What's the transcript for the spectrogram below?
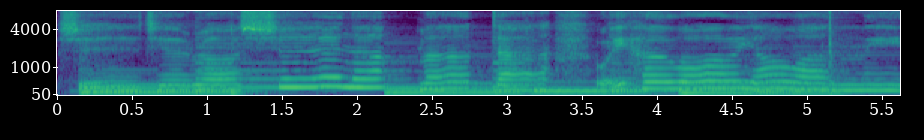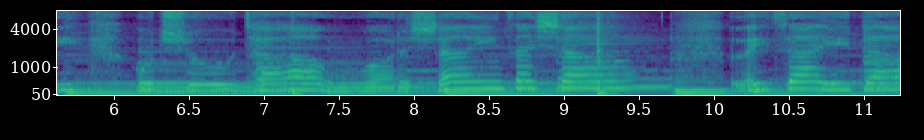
世界若是那么大，为何我要往你无处逃？我的声音在笑，泪在飙，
